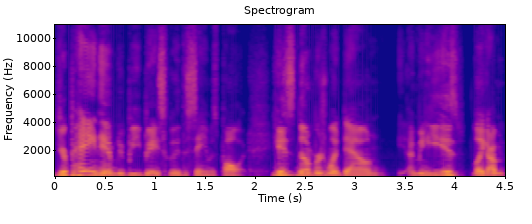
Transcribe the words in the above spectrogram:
you're paying him to be basically the same as Pollard. His numbers went down. I mean, he is like I'm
